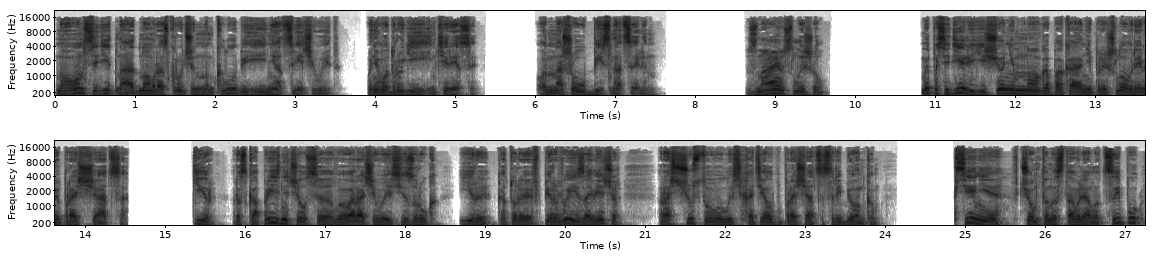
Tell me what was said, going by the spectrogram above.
Но он сидит на одном раскрученном клубе и не отсвечивает. У него другие интересы. Он на шоу-бис нацелен». «Знаю, слышал. Мы посидели еще немного, пока не пришло время прощаться. Кир раскопризничался, выворачиваясь из рук Иры, которая впервые за вечер расчувствовалась, хотела попрощаться с ребенком. Ксения в чем-то наставляла цыпу,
